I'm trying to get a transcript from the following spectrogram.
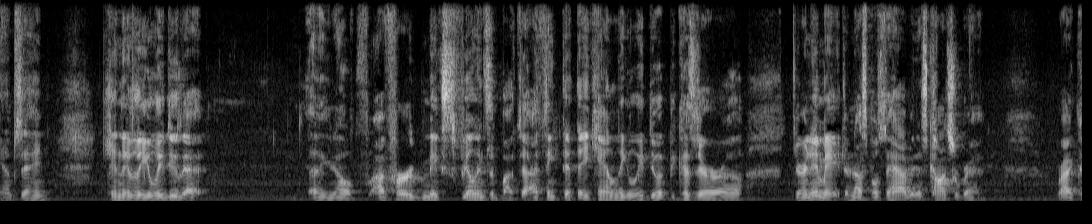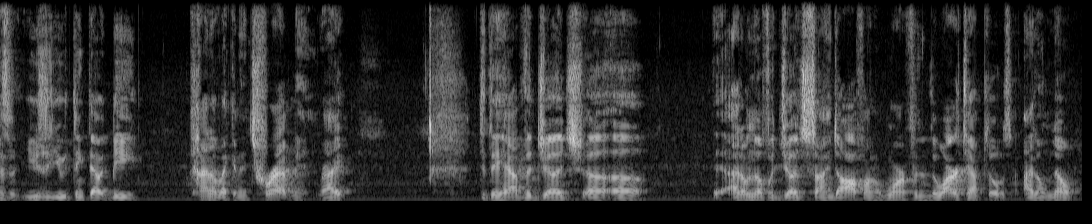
know what I'm saying? Can they legally do that? Uh, you know, I've heard mixed feelings about that. I think that they can legally do it because they're uh, they're an inmate. They're not supposed to have it. It's contraband, right? Because usually you would think that would be kind of like an entrapment, right? Did they have the judge? Uh, uh, I don't know if a judge signed off on a warrant for them to wiretap those. I don't know,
